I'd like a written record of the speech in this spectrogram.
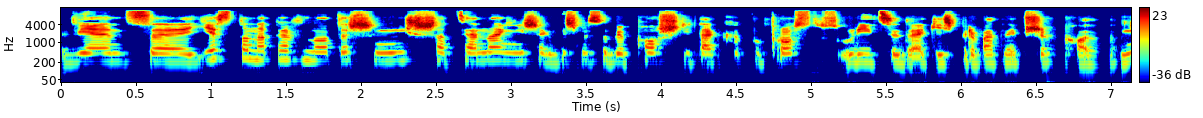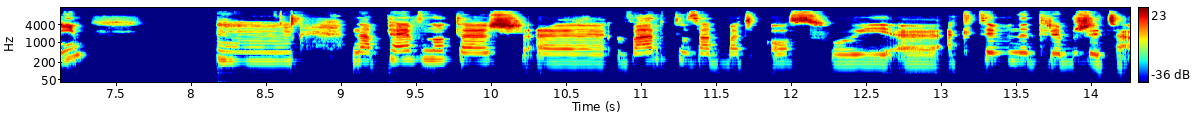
Więc e, jest to na pewno też niższa cena niż jakbyśmy sobie poszli tak po prostu z ulicy do jakiejś prywatnej przychodni. Mm, na pewno też e, warto zadbać o swój e, aktywny tryb życia,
